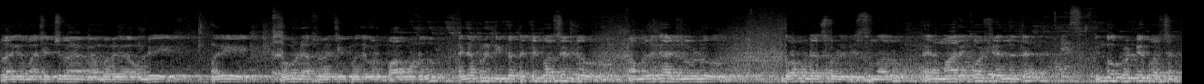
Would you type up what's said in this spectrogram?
అలాగే మా చర్చిలో మెంబర్గా ఉండి మరి గవర్నమెంట్ హాస్పిటల్ చేయకపోతే కూడా బాగుండదు. అయినప్పటికీ దీంట్లో థర్టీ పర్సెంట్ మా మల్లికార్జున వాళ్ళు గవర్నమెంట్ హాస్పిటల్కి ఇస్తున్నారు. అయినా మా రిక్వెస్ట్ ఏంటంటే ఇంకో twenty percent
